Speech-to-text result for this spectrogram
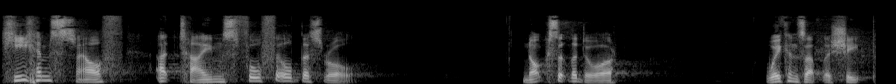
he himself at times fulfilled this role. Knocks at the door, wakens up the sheep,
